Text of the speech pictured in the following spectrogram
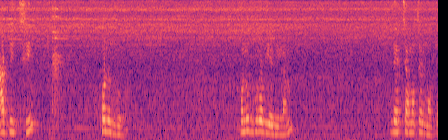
আর দিচ্ছি হলুদ গুঁড়ো। হলুদ গুঁড়ো দিয়ে দিলাম দেড় চামচের মতো।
